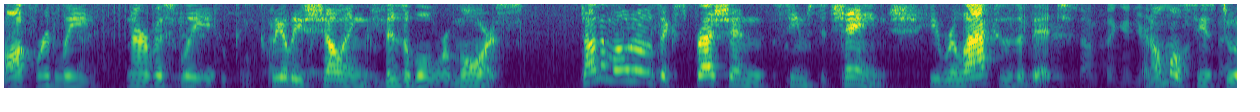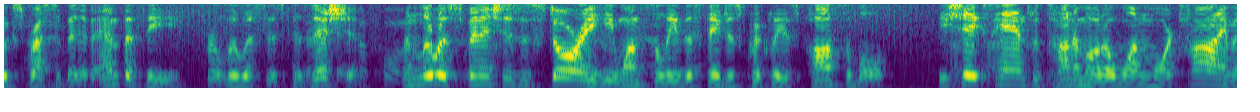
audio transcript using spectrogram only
awkwardly, nervously, clearly showing visible remorse, Tanimoto's expression seems to change. He relaxes a bit, and almost seems to express a bit of empathy for Lewis's position. When Lewis finishes his story, he wants to leave the stage as quickly as possible. He shakes hands with Tanimoto one more time.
